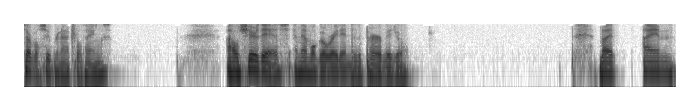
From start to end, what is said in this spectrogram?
several supernatural things. I'll share this, and then we'll go right into the prayer vigil. But I am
